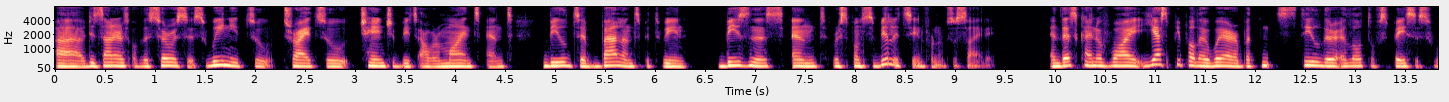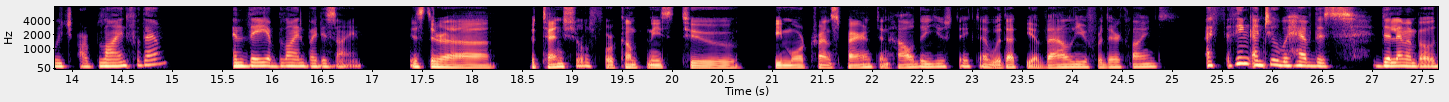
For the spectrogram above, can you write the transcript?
uh, designers of the services, we need to try to change a bit our minds and build a balance between business and responsibility in front of society. And that's kind of why, yes, people are aware, but still there are a lot of spaces which are blind for them and they are blind by design. Is there a potential for companies to be more transparent in how they use data? Would that be a value for their clients? I th- think until we have this dilemma about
